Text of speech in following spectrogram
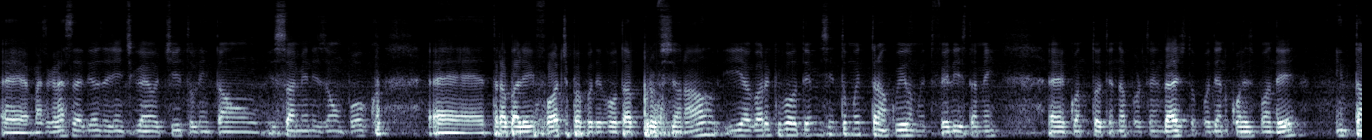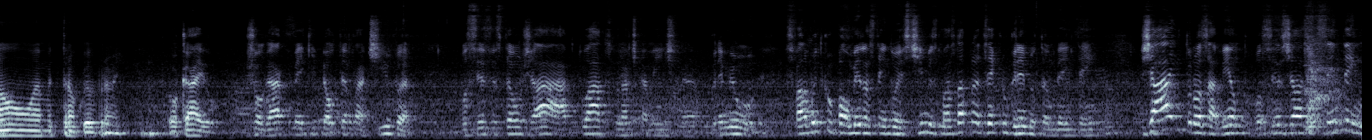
É, mas graças a Deus a gente ganhou o título, então isso amenizou um pouco. É, trabalhei forte para poder voltar para profissional e agora que voltei me sinto muito tranquilo, muito feliz também. É, quando estou tendo a oportunidade, estou podendo corresponder, então é muito tranquilo para mim. Ô Caio, jogar com uma equipe alternativa vocês estão já habituados praticamente, né? O Grêmio, se fala muito que o Palmeiras tem dois times, mas dá para dizer que o Grêmio também tem. Já entrosamento, vocês já se sentem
